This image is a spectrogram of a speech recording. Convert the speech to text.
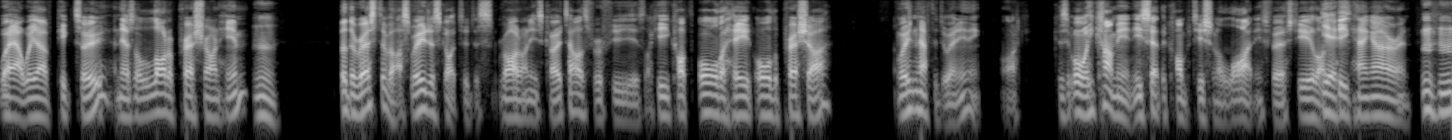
wow, we have pick two, and there's a lot of pressure on him. Mm. But the rest of us, we just got to just ride on his coattails for a few years. Like he copped all the heat, all the pressure, and we didn't have to do anything. Like because well, he come in, he set the competition alight in his first year, like Yes. big hanger and Mm-hmm.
